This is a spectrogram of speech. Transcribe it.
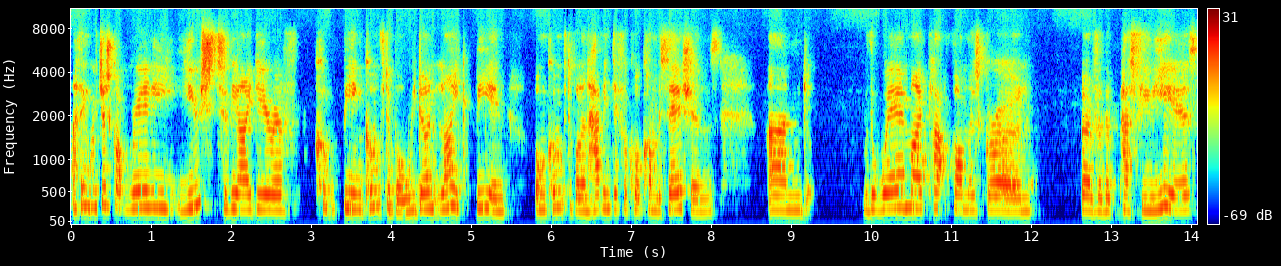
I think we've just got really used to the idea of com- being comfortable. We don't like being uncomfortable and having difficult conversations. And the way my platform has grown over the past few years,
